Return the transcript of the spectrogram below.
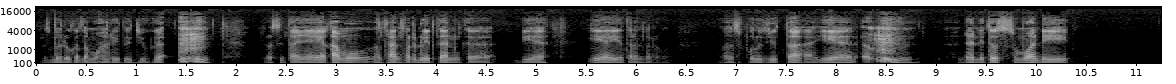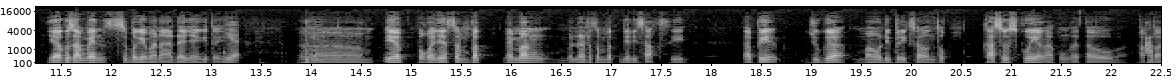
terus baru ketemu hari itu juga terus ditanya ya kamu transfer duit kan ke dia iya iya transfer eh, 10 juta iya dan itu semua di ya aku sampein sebagaimana adanya gitu ya Iya. Em, ya pokoknya sempat memang benar sempat jadi saksi tapi juga mau diperiksa untuk kasusku yang aku nggak tahu apa, Apa?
